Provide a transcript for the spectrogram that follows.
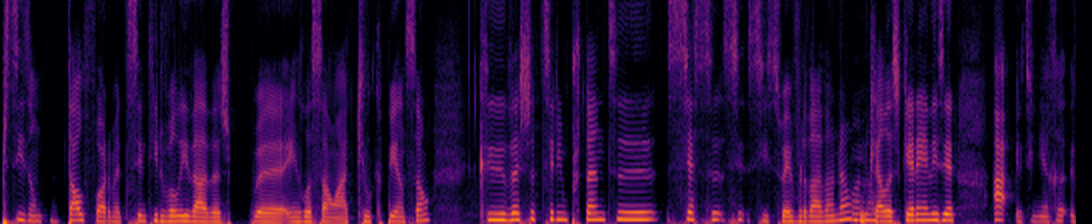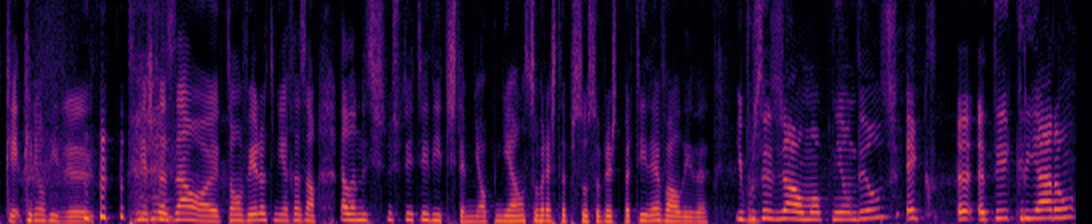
precisam de tal forma de sentir validadas uh, em relação àquilo que pensam que deixa de ser importante se, esse, se, se, isso é verdade ou não. ou não. O que elas querem é dizer, ah, eu tinha querem ouvir, eh, tinhas razão, ou estão a ver, eu tinha razão. Ela não disse mas podia ter dito, isto é a minha opinião sobre esta pessoa, sobre este partido, é válida. E por ser já uma opinião deles, é que até criaram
